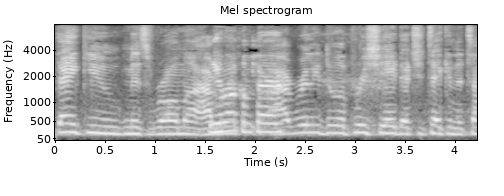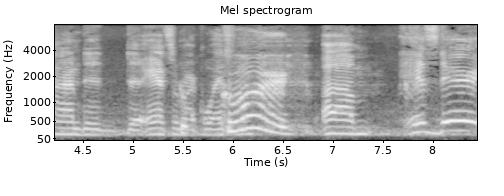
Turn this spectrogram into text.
Thank you, Miss Roma. I You're re- welcome, sir. I really do appreciate that you're taking the time to, to answer my question. Of course. Um, is there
